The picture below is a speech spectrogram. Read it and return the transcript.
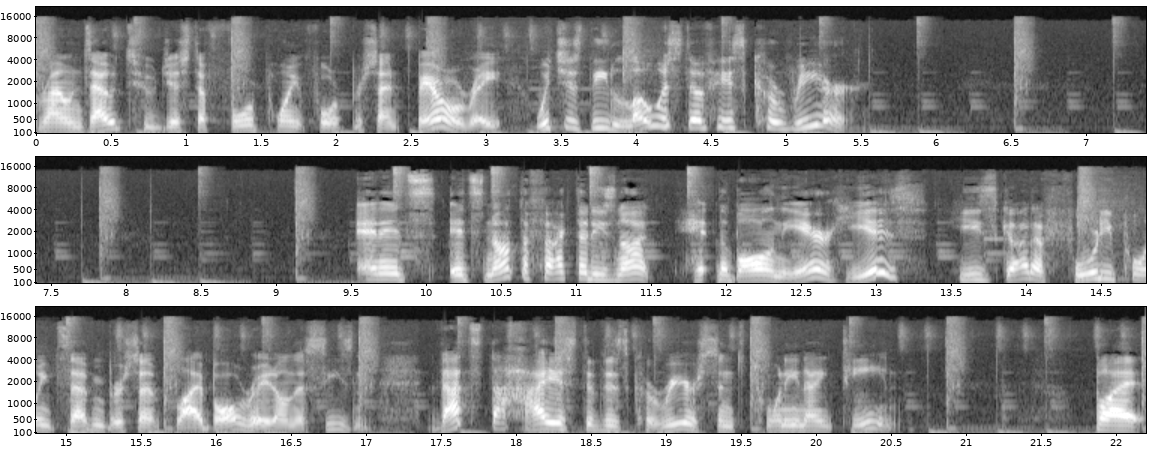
rounds out to just a 4.4% barrel rate, which is the lowest of his career. and it's it's not the fact that he's not hitting the ball in the air. He is. He's got a 40.7% fly ball rate on this season. That's the highest of his career since 2019. But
